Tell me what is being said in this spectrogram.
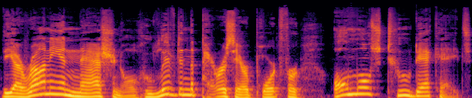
the Iranian national who lived in the Paris airport for almost two decades.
